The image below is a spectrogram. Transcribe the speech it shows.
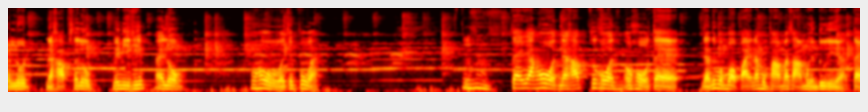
มันหลุดนะครับ สรุปไม่มีคลิปให้ลง โอ้โหจะปวดแต่ยังโหดนะครับ ทุกคน โอ้โห แต่อย่างที่ผมบอกไปนะ ผมพามาสามหมื่นดูนี่เนี่ย แต่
